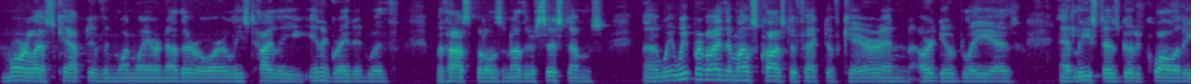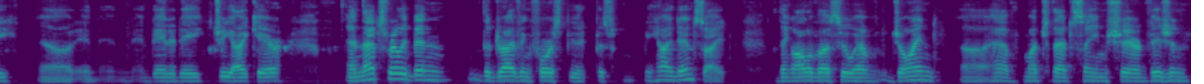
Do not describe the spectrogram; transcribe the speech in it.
more or less captive in one way or another, or at least highly integrated with with hospitals and other systems. Uh, we, we provide the most cost effective care and arguably as at least as good a quality uh, in, in day-to-day GI care. And that's really been the driving force be, behind Insight. I think all of us who have joined uh, have much that same shared vision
